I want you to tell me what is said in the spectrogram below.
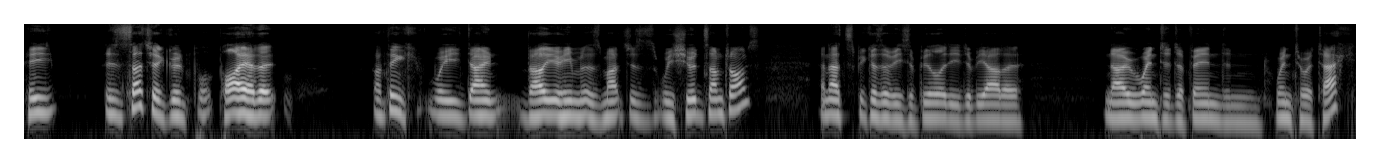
he is such a good player that I think we don't value him as much as we should sometimes, and that's because of his ability to be able to know when to defend and when to attack.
